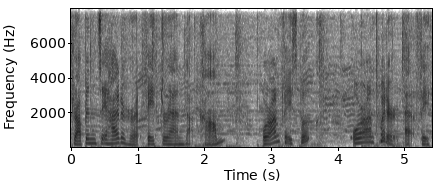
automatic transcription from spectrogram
Drop in and say hi to her at faithdurand.com or on Facebook or on Twitter at Faith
